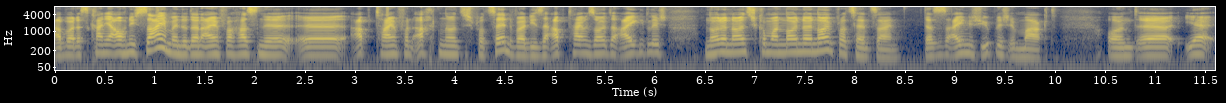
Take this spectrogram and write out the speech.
Aber das kann ja auch nicht sein, wenn du dann einfach hast eine äh, Uptime von 98%, weil diese Uptime sollte eigentlich 99,999% sein. Das ist eigentlich üblich im Markt. Und äh, ihr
